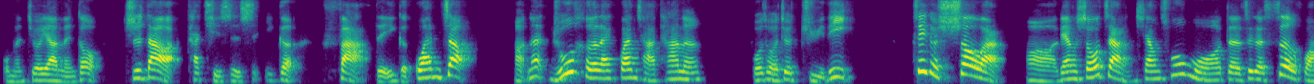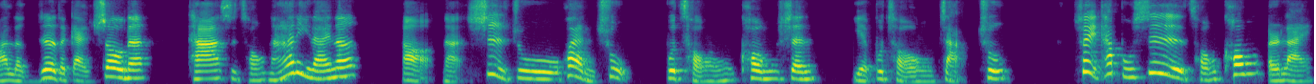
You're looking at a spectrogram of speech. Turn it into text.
我们就要能够知道啊，它其实是一个法的一个关照。啊，那如何来观察它呢？佛陀就举例，这个受啊，啊，两手掌相搓磨的这个色滑冷热的感受呢？它是从哪里来呢？啊，那是诸幻处不从空生，也不从长出，所以它不是从空而来，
